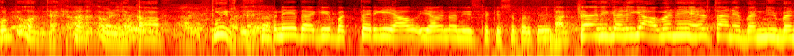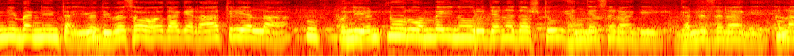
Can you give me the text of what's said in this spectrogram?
ಕೊಟ್ಟು ಹೋಗ್ತಾರೆ. ಒಳ್ಳೆ ಕಾಪು ಇರ್ತದೆ. ಕೊನೆಯದಾಗಿ ಭಕ್ತರಿಗೆ ಯಾವ ಯಾವ ನಾನು ಇಷ್ಟಕ್ಕೆ ಇಷ್ಟಪಡ್ತೀನಿ ಭಕ್ತಾದಿಗಳಿಗೆ ಅವನೇ ಹೇಳ್ತಾನೆ ಬನ್ನಿ ಬನ್ನಿ ಬನ್ನಿ ಅಂತ. ಈಗ ದಿವಸ ಹೋದಾಗೆ ರಾತ್ರಿ ಎಲ್ಲ ಒಂದು ಎಂಟುನೂರು, ಒಂಬೈನೂರು ಜನದಷ್ಟು ಹೆಂಗಸರಾಗಿ, ಗಂಡಸರಾಗಿ, ಎಲ್ಲ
